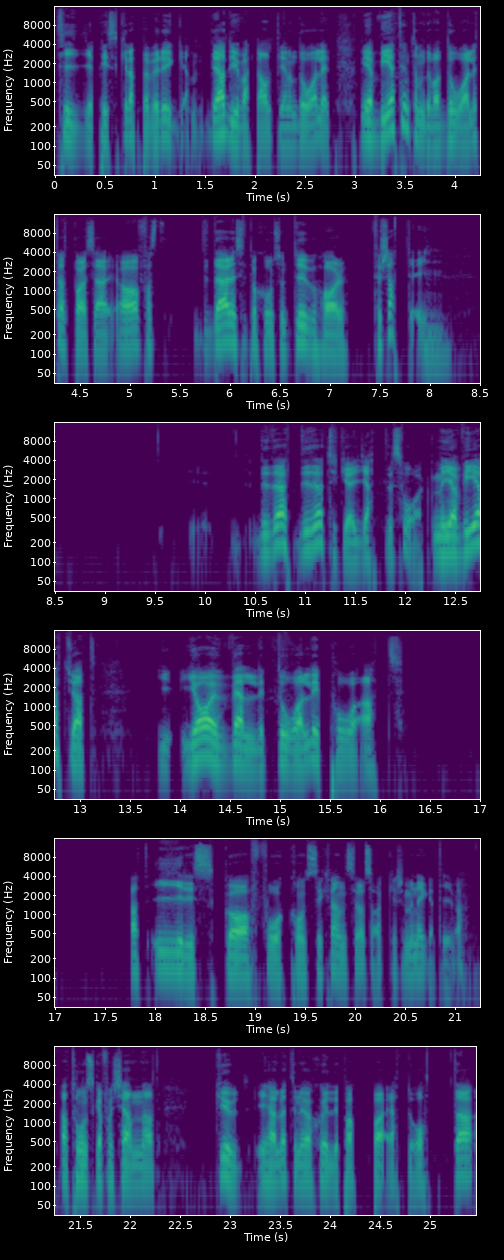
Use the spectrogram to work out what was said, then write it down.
tio piskrapp över ryggen. Det hade ju varit alltigenom dåligt. Men jag vet inte om det var dåligt att bara säga ja fast det där är en situation som du har försatt dig i. Mm. Det där, det där tycker jag är jättesvårt. Men jag vet ju att jag är väldigt dålig på att att Iris ska få konsekvenser av saker som är negativa. Att hon ska få känna att Gud i helvete nu är jag skyldig pappa 1 och 8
